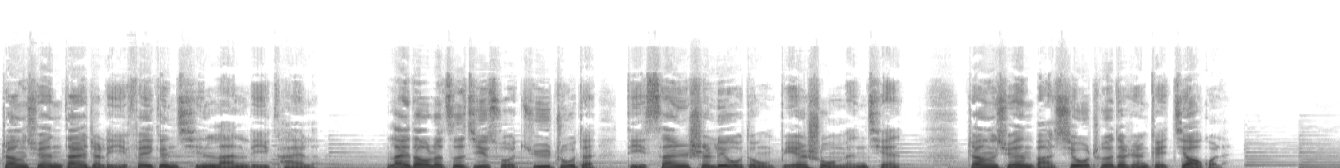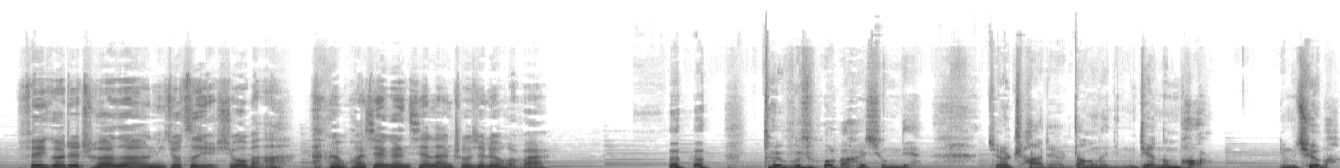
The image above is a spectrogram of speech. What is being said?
张璇带着李飞跟秦岚离开了，来到了自己所居住的第三十六栋别墅门前。张璇把修车的人给叫过来：“飞哥，这车子你就自己修吧啊，我先跟秦岚出去溜会弯。”对不住了，兄弟，今儿差点当了你们电灯泡。你们去吧，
